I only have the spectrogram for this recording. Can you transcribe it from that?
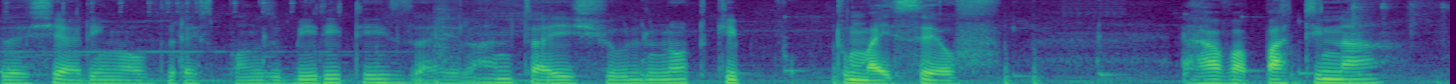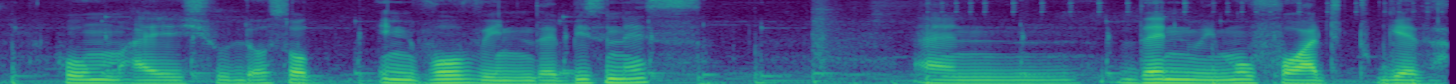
The sharing of the responsibilities, I learned I should not keep to myself. I have a partner whom I should also involve in the business and then we move forward together.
